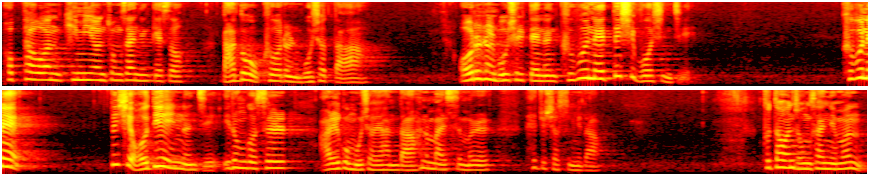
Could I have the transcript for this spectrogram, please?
법타원 김희연 종사님께서 나도 그 어른을 모셨다. 어른을 모실 때는 그분의 뜻이 무엇인지, 그분의 뜻이 어디에 있는지 이런 것을 알고 모셔야 한다 하는 말씀을 해주셨습니다. 구타원 종사님은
